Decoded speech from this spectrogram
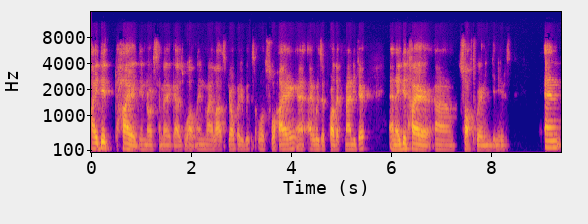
I did hired in North America as well. In my last job, I was also hiring. I, I was a product manager, and I did hire um, software engineers. And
